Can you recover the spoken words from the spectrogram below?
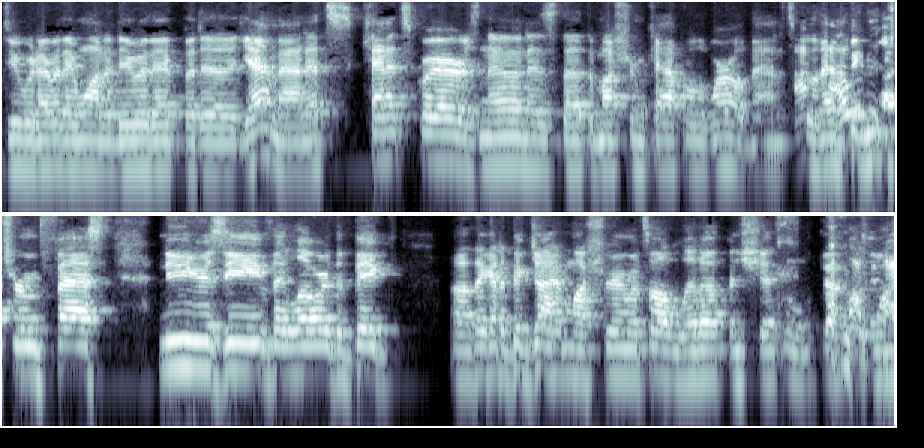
do whatever they want to do with it. But uh, yeah, man, it's Kennett Square is known as the, the mushroom capital of the world, man. It's cool. They I- have I a big mushroom fest. New Year's Eve, they lowered the big. Uh, they got a big giant mushroom. It's all lit up and shit. And Oh my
